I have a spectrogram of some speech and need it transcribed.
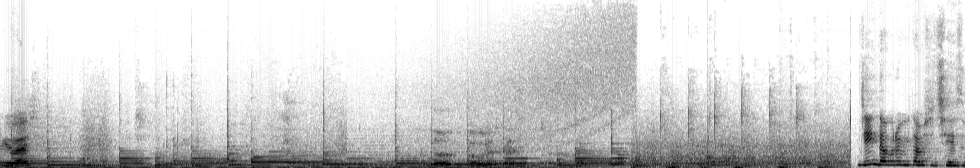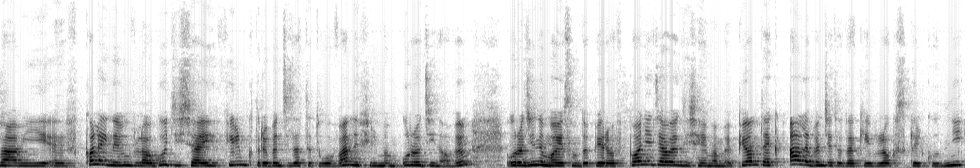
zrobiłeś? Do, do ulepszenia. Dzień dobry, witam się dzisiaj z Wami e, w kolejnym vlogu. Dzisiaj film, który będzie zatytułowany filmem urodzinowym. Urodziny moje są dopiero w poniedziałek, dzisiaj mamy piątek, ale będzie to taki vlog z kilku dni.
